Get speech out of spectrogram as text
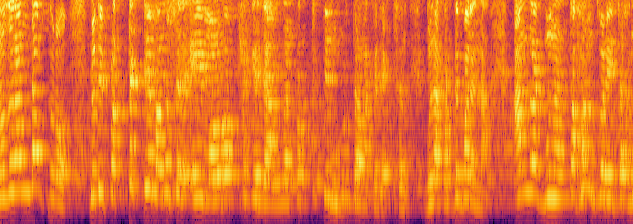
নজরান্দাজ করো। যদি প্রত্যেকটি মানুষের এই মনোভাব থাকে যে আল্লাহ প্রত্যেকটি মুহূর্তে আমাকে দেখছেন গুণা করতে পারে না। আমরা গুণা তখন করি যখন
